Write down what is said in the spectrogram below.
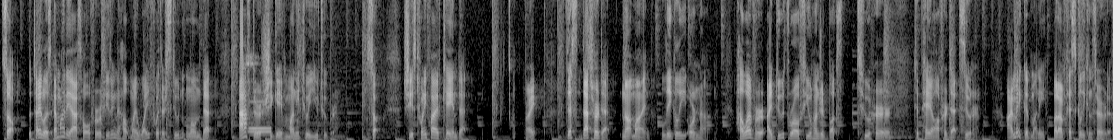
So the title is: Am I the asshole for refusing to help my wife with her student loan debt after she gave money to a YouTuber? So she is 25k in debt. Right? This that's her debt, not mine, legally or not. However, I do throw a few hundred bucks to her to pay off her debt sooner. I make good money, but I'm fiscally conservative.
